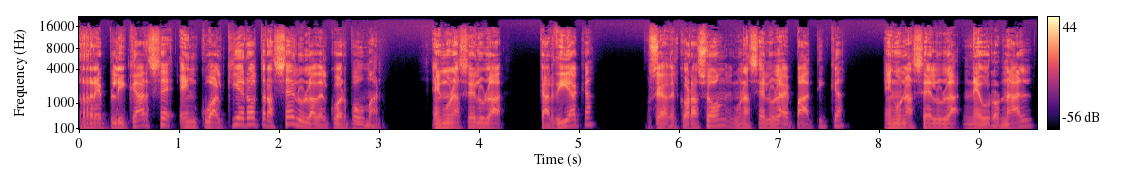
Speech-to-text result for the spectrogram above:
replicarse en cualquier otra célula del cuerpo humano. En una célula cardíaca, o sea, del corazón, en una célula hepática, en una célula neuronal,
